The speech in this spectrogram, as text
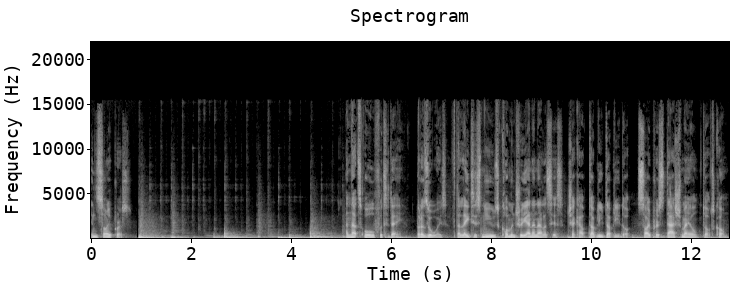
in Cyprus. And that's all for today. But as always, for the latest news, commentary, and analysis, check out www.cyprus-mail.com.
